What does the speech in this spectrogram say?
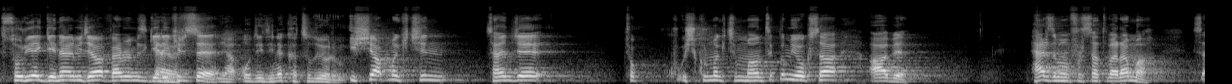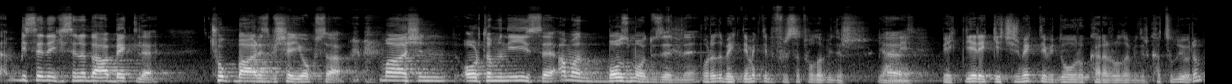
soruya genel bir cevap vermemiz gerekirse Evet. Ya o dediğine katılıyorum. iş yapmak için sence çok iş kurmak için mantıklı mı yoksa abi her zaman fırsat var ama sen bir sene iki sene daha bekle. Çok bariz bir şey yoksa maaşın ortamın iyiyse aman bozma o düzenini. Bu arada beklemek de bir fırsat olabilir. Yani Evet. bekleyerek geçirmek de bir doğru karar olabilir. Katılıyorum.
